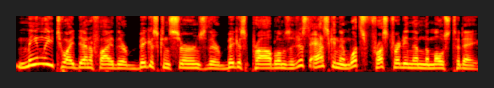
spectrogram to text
mainly to identify their biggest concerns, their biggest problems, and just asking them what's frustrating them the most today.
